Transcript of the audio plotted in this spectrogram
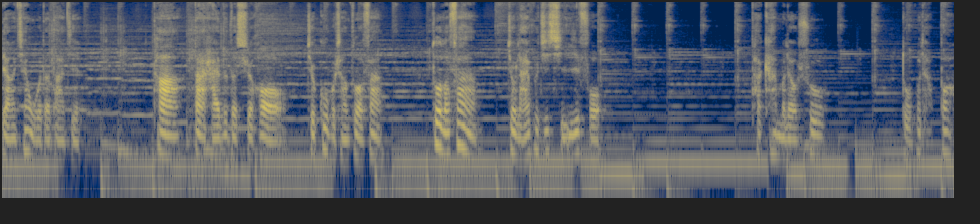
两千五的大姐，她带孩子的时候就顾不上做饭，做了饭就来不及洗衣服。她看不了书，读不了报，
